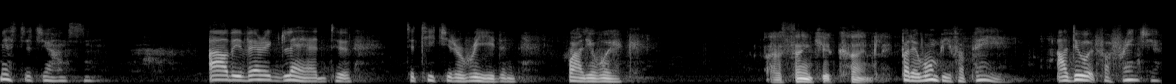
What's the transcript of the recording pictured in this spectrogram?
Mr. Johnson, I'll be very glad to to teach you to read and while you work. I thank you kindly. But it won't be for pay. I'll do it for friendship.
